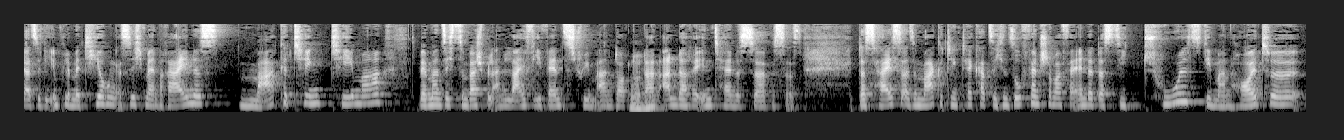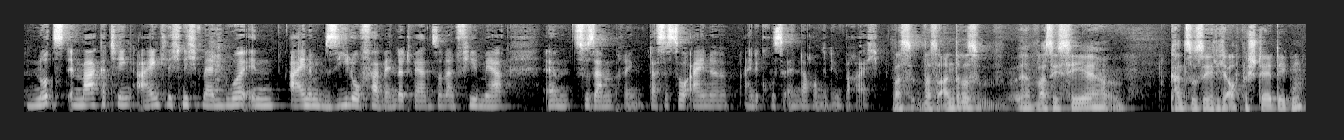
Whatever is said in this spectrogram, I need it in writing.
also die Implementierung ist nicht mehr ein reines Marketing-Thema, wenn man sich zum Beispiel an Live-Event-Stream andockt mhm. oder an andere interne Services. Das heißt also, Marketing-Tech hat sich insofern schon mal verändert, dass die Tools, die man heute nutzt im Marketing, eigentlich nicht mehr nur in einem Silo verwendet werden, sondern viel mehr ähm, zusammenbringen. Das ist so eine, eine große Änderung in dem Bereich. Was, was anderes, äh, was ich sehe, kannst du sicherlich auch bestätigen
